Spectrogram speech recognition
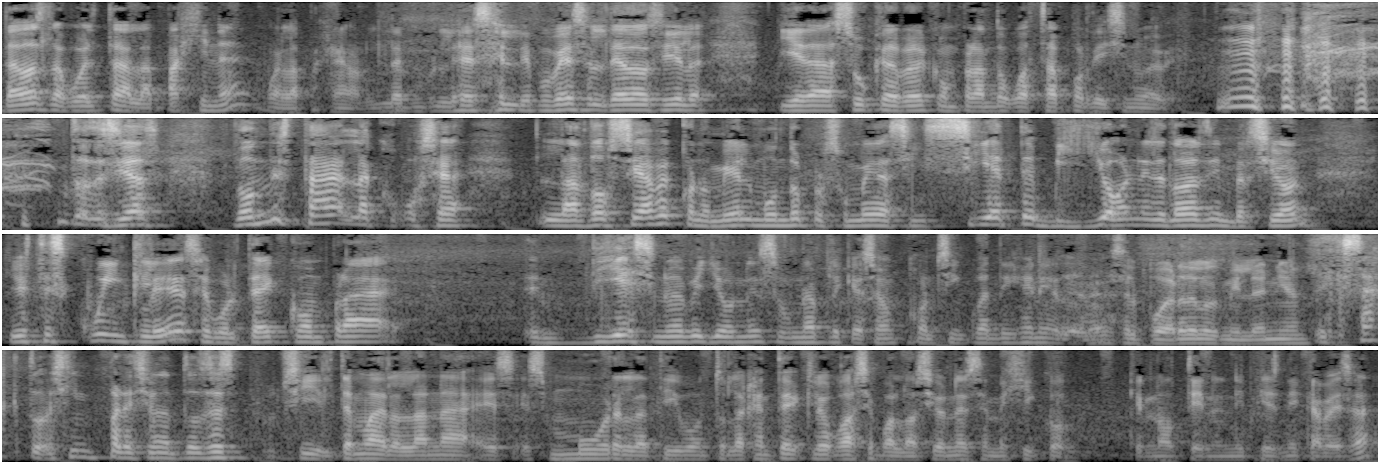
Dabas la vuelta a la página, o a la página, le, le, le movías el dedo así y era Zuckerberg comprando WhatsApp por 19. Entonces decías, ¿dónde está la, o sea, la doceava economía del mundo presume así 7 billones de dólares de inversión y este squinkle se voltea y compra 19 billones una aplicación con 50 ingenieros. es el poder de los millennials. Exacto, es impresionante. Entonces, sí, el tema de la lana es, es muy relativo. Entonces, la gente que luego hace evaluaciones en México que no tienen ni pies ni cabeza.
